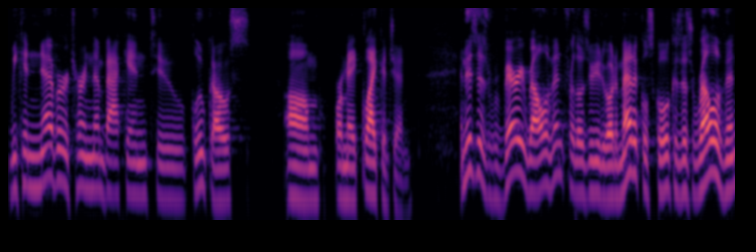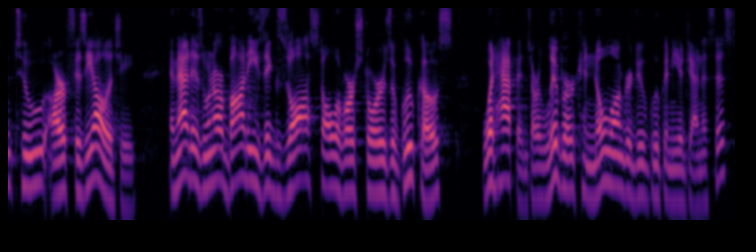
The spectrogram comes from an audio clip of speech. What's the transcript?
We can never turn them back into glucose um, or make glycogen. And this is very relevant for those of you who go to medical school because it's relevant to our physiology. And that is when our bodies exhaust all of our stores of glucose, what happens? Our liver can no longer do gluconeogenesis.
